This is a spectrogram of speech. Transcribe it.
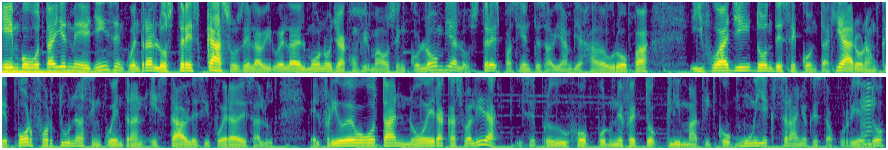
En Bogotá y en Medellín se encuentran los tres casos de la viruela del mono ya confirmados en Colombia. Los tres pacientes habían viajado a Europa y fue allí donde se contagiaron, aunque por fortuna se encuentran estables y fuera de salud. El frío de Bogotá no era casualidad y se produjo por un efecto climático muy extraño que está ocurriendo,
